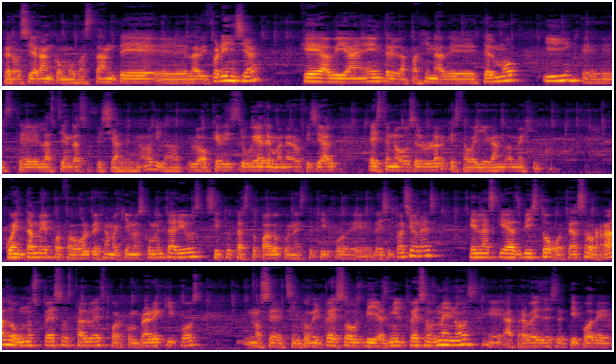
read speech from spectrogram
pero sí eran como bastante eh, la diferencia que había entre la página de Telmob y este, las tiendas oficiales, lo que distribuía de manera oficial este nuevo celular que estaba llegando a México. Cuéntame, por favor, déjame aquí en los comentarios si tú te has topado con este tipo de, situaciones en las que has visto o te has ahorrado unos pesos tal vez por comprar equipos, no sé, 5 mil pesos, 10 mil pesos menos eh, a través de este tipo de,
